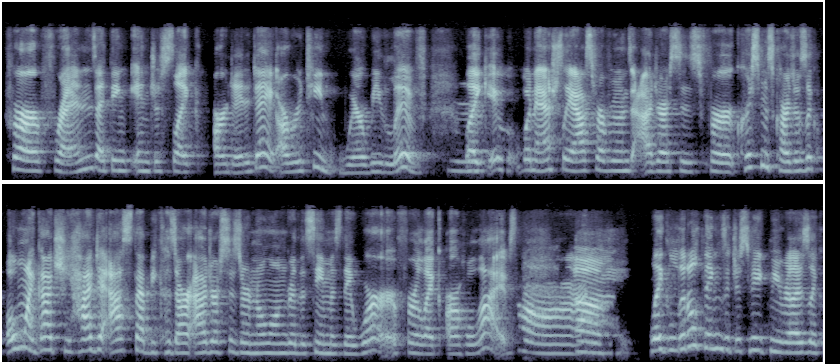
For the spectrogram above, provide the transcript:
for our friends, I think in just like our day to day, our routine, where we live. Mhm. Like it, when Ashley asked for everyone's addresses for Christmas cards, I was like, oh my God, she had to ask that because our addresses are no longer the same as they were for like our whole lives. Um, like little things that just make me realize, like,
